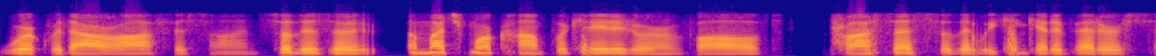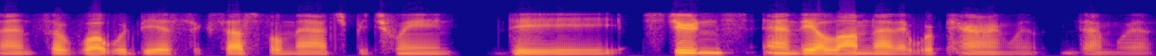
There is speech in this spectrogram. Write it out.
work with our office on. So there's a, a much more complicated or involved process so that we can get a better sense of what would be a successful match between the students and the alumni that we're pairing with them with.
